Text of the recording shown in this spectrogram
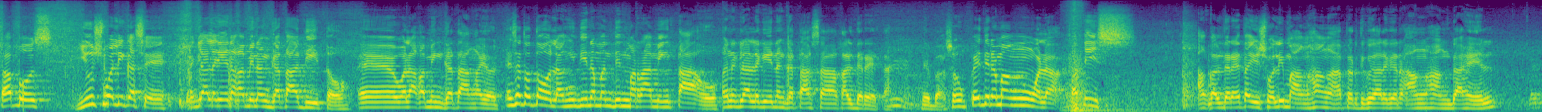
Tapos, usually kasi, naglalagay na kami ng gata dito. Eh, wala kaming gata ngayon. Eh, sa totoo lang, hindi naman din maraming tao ang naglalagay ng gata sa kaldereta. 'Di ba? So, pwede namang wala. Patis. Ang kaldereta usually maanghang ha, pero di ko lalagyan ng anghang dahil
